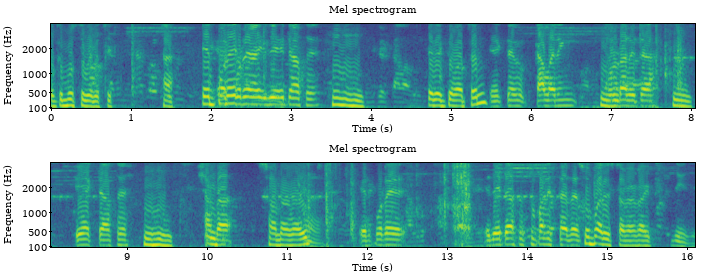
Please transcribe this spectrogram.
ওকে বুঝতে পেরেছি। হ্যাঁ এরপরে এই যে এটা আছে। হুম হুম হুম। এই দেখতে পাচ্ছেন। একটা কালারিং হোল্ডার এটা। হুম এই একটা আছে। হুম হুম। সাদা। সাদা রাইট হ্যাঁ। এরপরে এই যে এটা আছে সুপার স্টারের সুপার স্টার রাইট জি। জি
